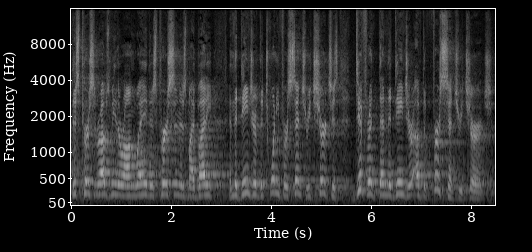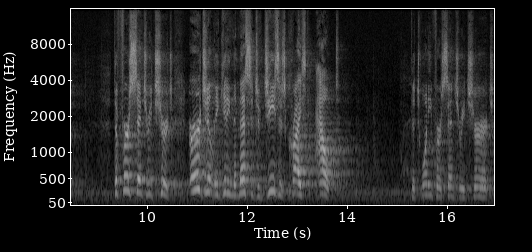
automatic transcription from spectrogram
this person rubs me the wrong way. This person is my buddy. And the danger of the 21st century church is different than the danger of the first century church. The first century church urgently getting the message of Jesus Christ out. The 21st century church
